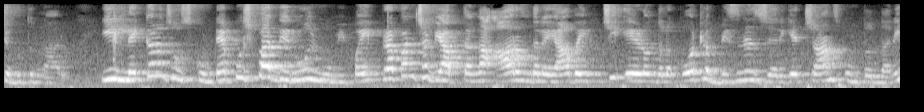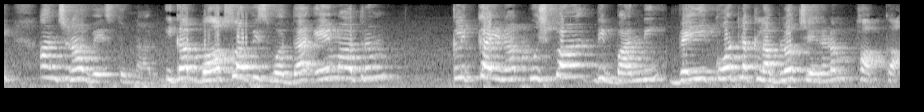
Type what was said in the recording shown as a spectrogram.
చెబుతున్నారు. ఈ లెక్కను చూసుకుంటే పుష్ప ది రూల్ మూవీపై ప్రపంచవ్యాప్తంగా ఆరు వందల యాభై నుంచి ఏడు వందల కోట్ల బిజినెస్ జరిగే ఛాన్స్ ఉంటుందని అంచనా వేస్తున్నారు. ఇక బాక్స్ ఆఫీస్ వద్ద ఏమాత్రం క్లిక్ అయిన పుష్ప ది బన్నీ వెయ్యి కోట్ల క్లబ్లో చేరడం పక్కా.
